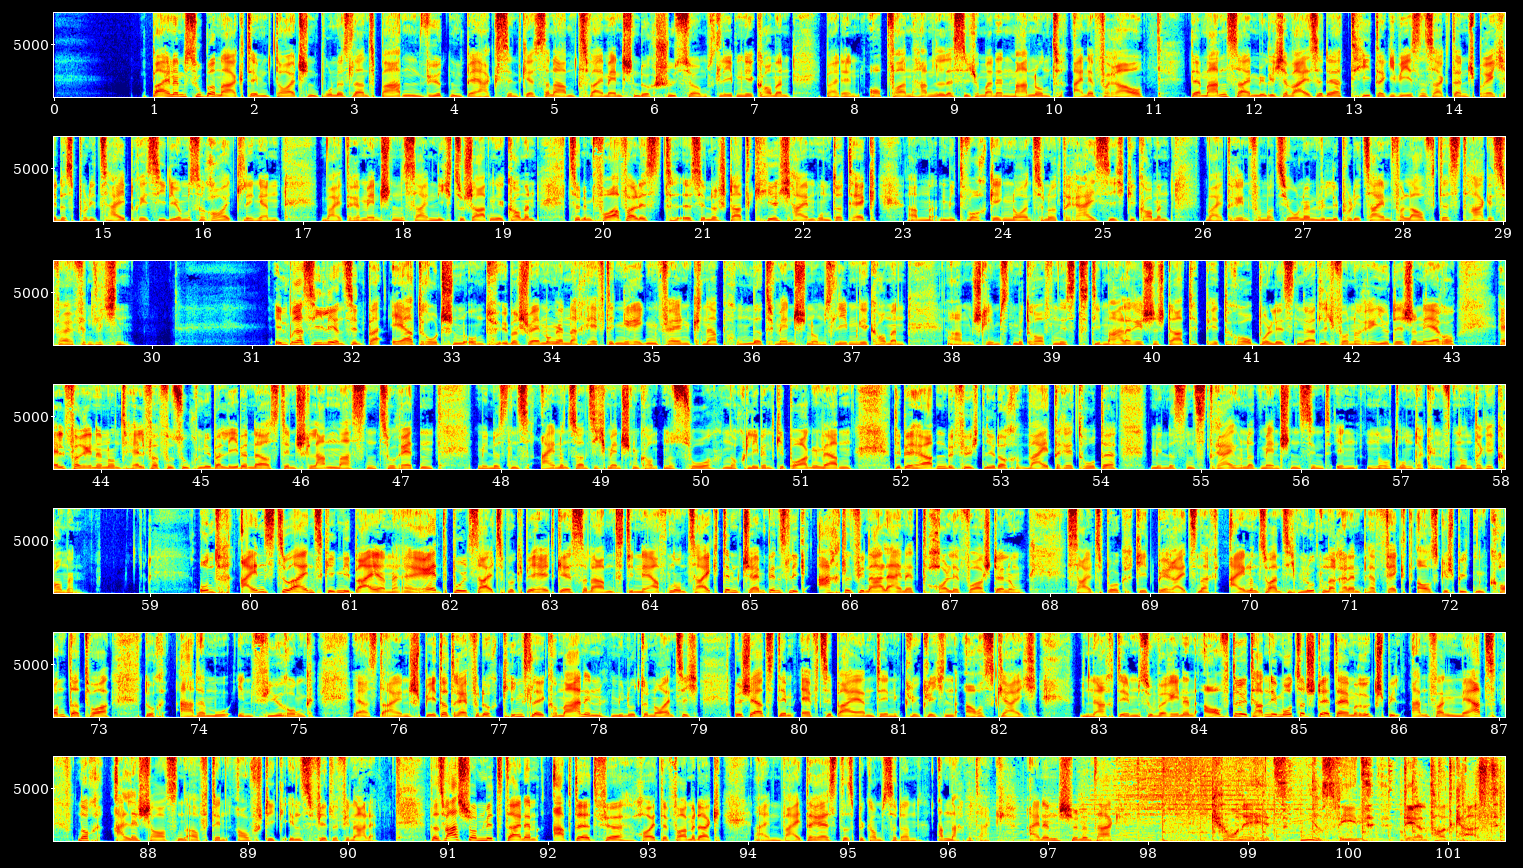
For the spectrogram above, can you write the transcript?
Bei einem Supermarkt im deutschen Bundesland Baden-Württemberg sind gestern Abend zwei Menschen durch Schüsse ums Leben gekommen. Bei den Opfern handelt es sich um einen Mann und eine Frau. Der Mann sei möglicherweise der Täter gewesen, sagt ein Sprecher des Polizeipräsidiums Reutlingen. Weitere Menschen seien nicht zu Schaden gekommen. Zu dem Vorfall ist es in der Stadt Kirchheim unter Teck am Mittwoch gegen 19.30 Uhr gekommen. Weitere Informationen will die Polizei im Verlauf des Tages veröffentlichen. In Brasilien sind bei Erdrutschen und Überschwemmungen nach heftigen Regenfällen knapp 100 Menschen ums Leben gekommen. Am schlimmsten betroffen ist die malerische Stadt Petropolis nördlich von Rio de Janeiro. Helferinnen und Helfer versuchen Überlebende aus den Schlammmassen zu retten. Mindestens 21 Menschen konnten so noch lebend geborgen werden. Die Behörden befürchten jedoch weitere Tote. Mindestens 300 Menschen sind in Notunterkünften untergekommen. Und 1 zu 1 gegen die Bayern. Red Bull Salzburg behält gestern Abend die Nerven und zeigt dem Champions League Achtelfinale eine tolle Vorstellung. Salzburg geht bereits nach 21 Minuten nach einem perfekt ausgespielten Kontertor durch Adamu in Führung. Erst ein später Treffer durch Kingsley Coman in Minute 90 beschert dem FC Bayern den glücklichen Ausgleich. Nach dem souveränen Auftritt haben die Mozartstädter im Rückspiel Anfang März noch alle Chancen auf den Aufstieg ins Viertelfinale. Das war's schon mit deinem Update für heute Vormittag. Ein weiteres, das bekommst du dann am Nachmittag. Einen schönen Tag. Krone Hits, Newsfeed, der Podcast.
